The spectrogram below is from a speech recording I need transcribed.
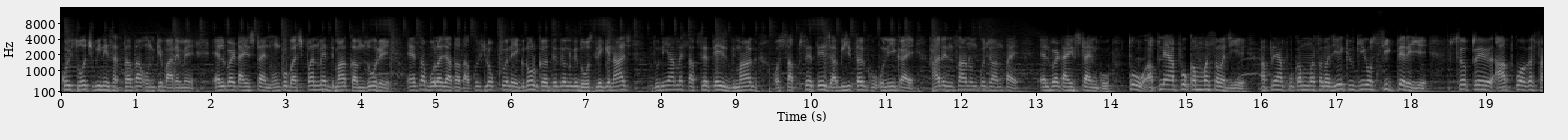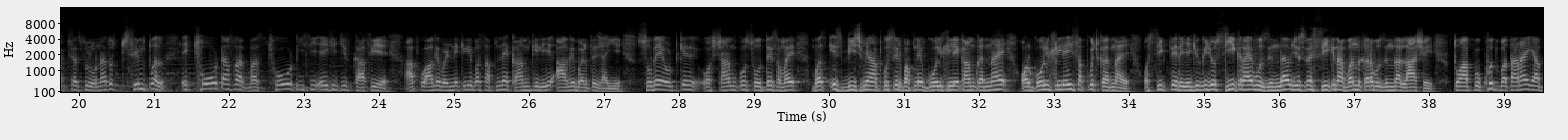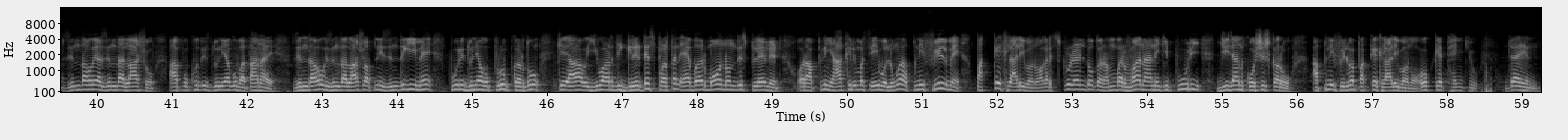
कोई सोच भी नहीं सकता था उनके बारे में। एल्बर्ट आइंस्टाइन, उनको बचपन में दिमाग कमज़ोर है, ऐसा बोला जाता था। कुछ लोग तो उन्हें इग्नोर करते थे उनके दोस्त, लेकिन आज दुनिया में सबसे तेज़ दिमाग और सबसे तेज़ अभी तक उन्हीं का है। हर इंसान उनको जानता है एल्बर्ट आइंस्टाइन को। तो अपने आप को कम मत समझिए, अपने आप को कम मत समझिए, क्योंकि वो सीखते रहिए। सबसे आपको अगर सक्सेसफुल होना है तो सिंपल एक छोटा सा, बस छोटी सी एक ही चीज़ काफ़ी है। आपको आगे बढ़ने के लिए बस अपने काम के लिए आगे बढ़ते जाइए। सुबह उठ के और शाम को सोते समय बस इस बीच में आपको सिर्फ़ अपने गोल के लिए काम करना है और गोल के लिए ही सब कुछ करना है और सीखते रहिए, क्योंकि जो सीख रहा है वो ज़िंदा है जिसने सीखना बंद करा, वो ज़िंदा लाश है। तो आपको खुद बताना है कि आप ज़िंदा हो या ज़िंदा लाश हो। आपको खुद इस दुनिया को बताना है। ज़िंदा हो, ज़िंदा लाश हो, अपनी ज़िंदगी में पूरी दुनिया को प्रूव कर दो कि आप you are the greatest person ever मॉन on this planet और अपनी आखिरी में यही बोलूँगा, अपनी फ़ील्ड में पक्के खिलाड़ी बनो। अगर स्टूडेंट हो तो नंबर वन आने की पूरी जी जान कोशिश करो। अपनी फ़ील्ड में पक्के खिलाड़ी बनो। ओके थैंक यू जय हिंद।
